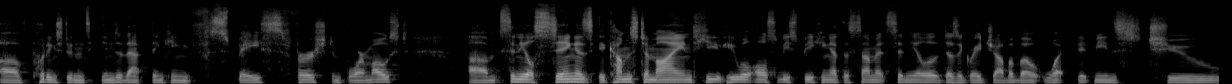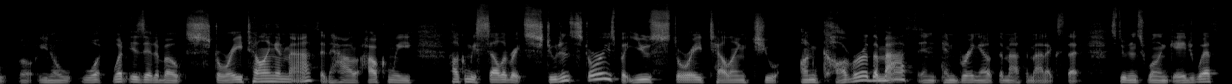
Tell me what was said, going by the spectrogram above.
of putting students into that thinking space first and foremost. Um, Sunil Singh, as it comes to mind, he he will also be speaking at the summit. Sunil does a great job about what it means to, uh, you know, what what is it about storytelling in math, and how how can we how can we celebrate student stories, but use storytelling to uncover the math and and bring out the mathematics that students will engage with.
